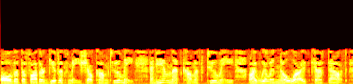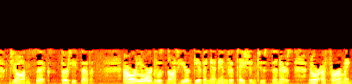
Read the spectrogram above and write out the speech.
All that the Father giveth me shall come to me, and him that cometh to me I will in no wise cast out. John six thirty seven. Our Lord was not here giving an invitation to sinners, nor affirming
